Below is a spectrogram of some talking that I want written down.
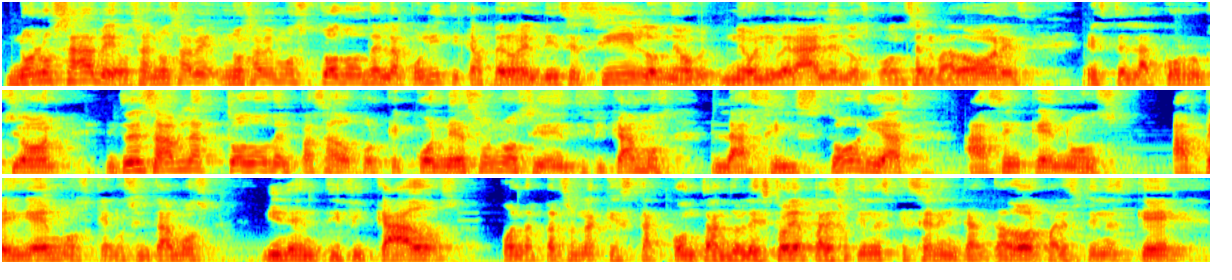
no lo sabe, o sea, no, sabe, no sabemos todo de la política, pero él dice, sí, los neoliberales, los conservadores, este, la corrupción, entonces habla todo del pasado porque con eso nos identificamos. Las historias hacen que nos apeguemos, que nos sintamos identificados con la persona que está contando la historia. Para eso tienes que ser encantador, para eso tienes que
